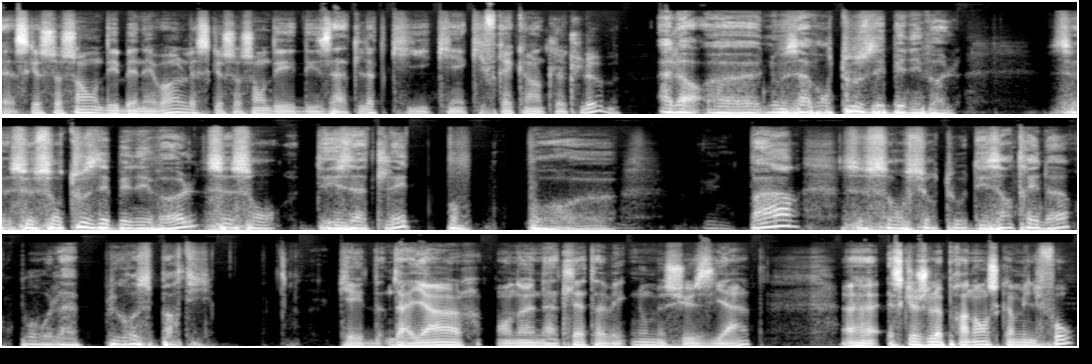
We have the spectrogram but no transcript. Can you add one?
est-ce que ce sont des bénévoles? Est-ce que ce sont des, des athlètes qui, qui- qui fréquentent le club? Alors, euh, nous avons tous des bénévoles. Ce, ce sont tous des bénévoles, ce sont des athlètes pour, pour, euh, une part, ce sont surtout des entraîneurs pour la plus grosse partie. D'ailleurs, on a un athlète avec nous, M. Ziat. Euh, Est-ce que je le prononce comme il faut?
